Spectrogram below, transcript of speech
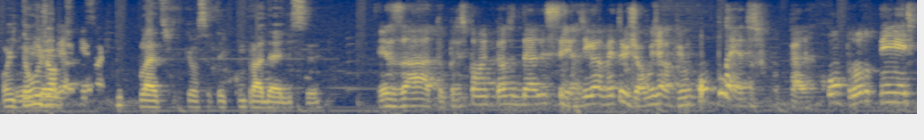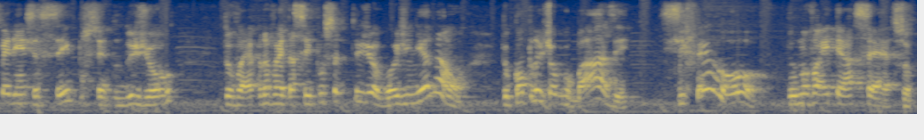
Ou então os jogos já... completos, porque você tem que comprar DLC. Exato, principalmente por causa do DLC. Antigamente os jogos já vinham completos, cara. Comprou, tu tem a experiência 100% do jogo tu vai aproveitar 100% do jogo. Hoje em dia, não. Tu compra o jogo base, se ferrou. Tu não vai ter acesso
